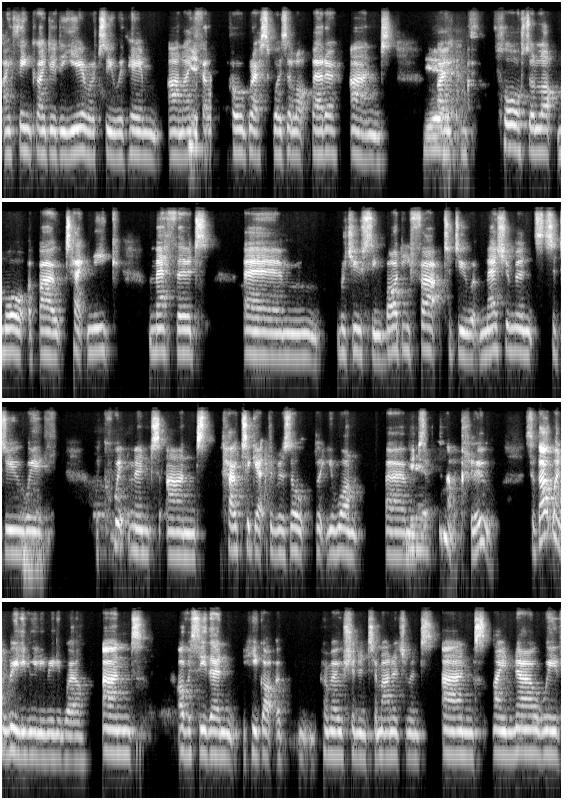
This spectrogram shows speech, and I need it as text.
I think I did a year or two with him, and I yeah. felt progress was a lot better, and yeah. I taught a lot more about technique, method, um, reducing body fat, to do with measurements, to do mm-hmm. with equipment and how to get the result that you want. Um, yeah. so I didn't have a clue. So that went really, really, really well. And obviously then he got a promotion into management and I'm now with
